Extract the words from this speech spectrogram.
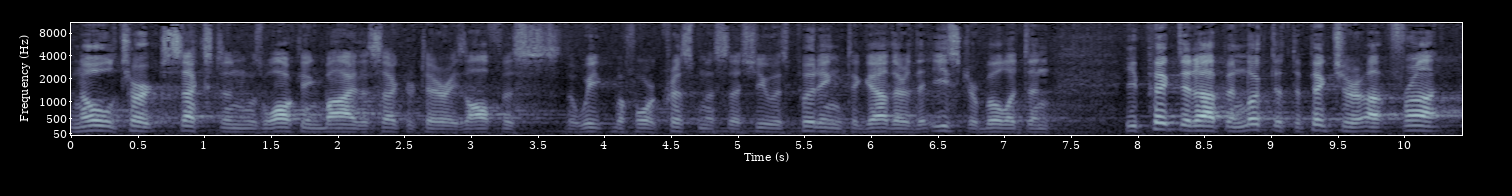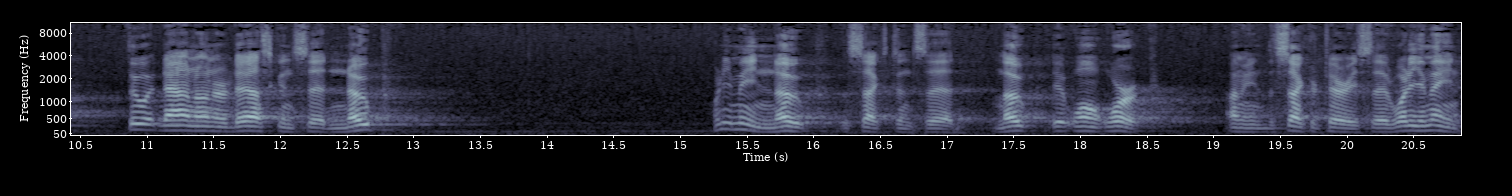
An old church sexton was walking by the secretary's office the week before Christmas as she was putting together the Easter bulletin. He picked it up and looked at the picture up front, threw it down on her desk, and said, Nope. What do you mean, nope? The sexton said. Nope, it won't work. I mean, the secretary said, What do you mean?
